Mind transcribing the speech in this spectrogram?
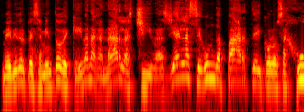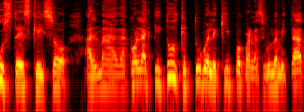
me vino el pensamiento de que iban a ganar las Chivas, ya en la segunda parte, con los ajustes que hizo Almada, con la actitud que tuvo el equipo para la segunda mitad,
